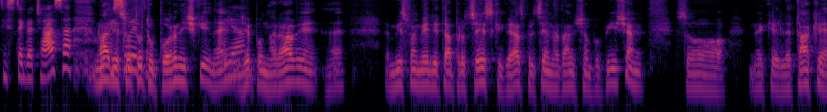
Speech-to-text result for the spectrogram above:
tistega časa. Mladi so Opisujete- tudi uporniški, ne, Ja. ja. že po naravi. Ne. Mi smo imeli ta proces, ki ga jaz precej natančno popišem. So neke letake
